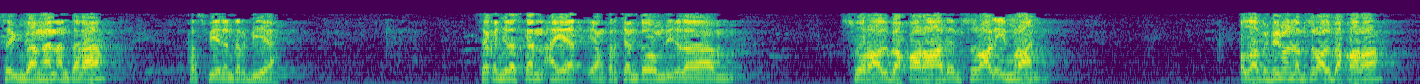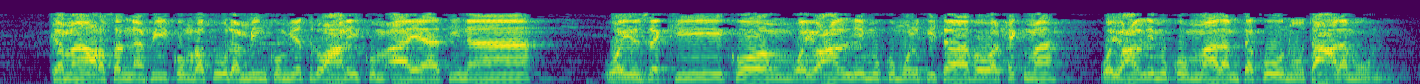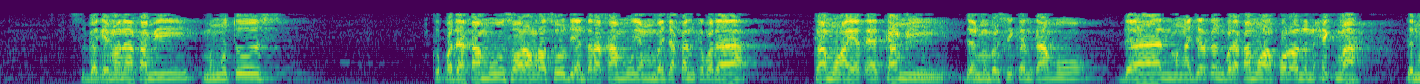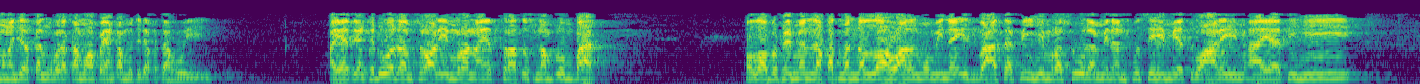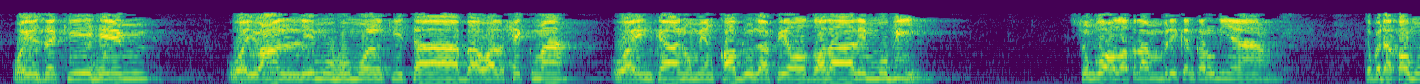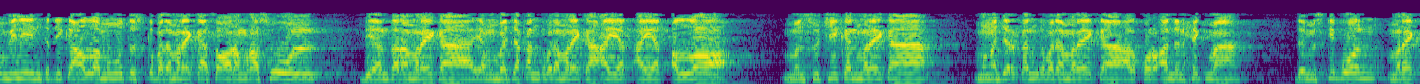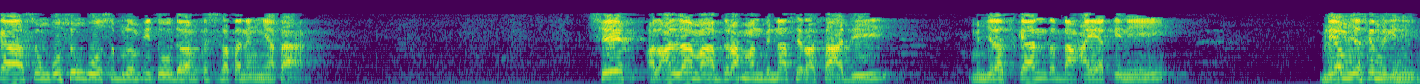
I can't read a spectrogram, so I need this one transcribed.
seimbangan antara tasfiyah dan terbiyah. Saya akan jelaskan ayat yang tercantum di dalam surah Al-Baqarah dan surah Al-Imran. Allah berfirman dalam surah Al-Baqarah, "Kama arsalna fiikum rasulan minkum yatlu 'alaikum ayatina wa yuzakkikum wa yu'allimukumul kitaba wal hikmah wa yu'allimukum ma lam takunu ta'lamun." Sebagaimana kami mengutus kepada kamu seorang rasul di antara kamu yang membacakan kepada kamu ayat-ayat kami dan membersihkan kamu dan mengajarkan kepada kamu Al-Quran dan hikmah dan mengajarkan kepada kamu apa yang kamu tidak ketahui. Ayat yang kedua dalam surah Al-Imran ayat 164. Allah berfirman, "Laqad manna Allahu 'alal mu'minina idz ba'atsa fihim rasulan min anfusihim yatlu 'alaihim ayatihi wa yuzakkihim wa yu'allimuhumul kitaba wal hikmah wa in kanu min qablu lafi dhalalin mubin." Sungguh Allah telah memberikan karunia kepada kaum mukminin ketika Allah mengutus kepada mereka seorang rasul di antara mereka yang membacakan kepada mereka ayat-ayat Allah, mensucikan mereka, mengajarkan kepada mereka Al-Qur'an dan hikmah dan meskipun mereka sungguh-sungguh sebelum itu dalam kesesatan yang nyata. Syekh Al-Allama Abdurrahman bin Nasir As-Sa'di menjelaskan tentang ayat ini Beliau menjelaskan begini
